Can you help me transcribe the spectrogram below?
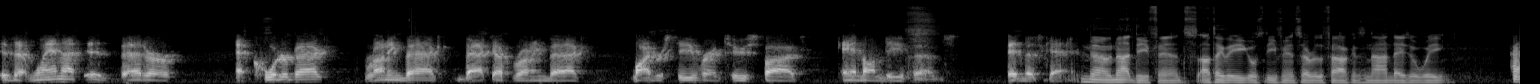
is Atlanta is better at quarterback, running back, backup running back, wide receiver in two spots and on defense in this game. No, not defense. I'll take the Eagles' defense over the Falcons nine days a week. no,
